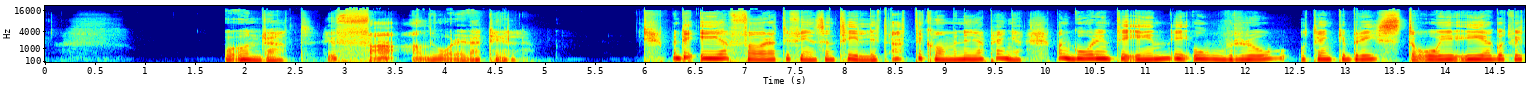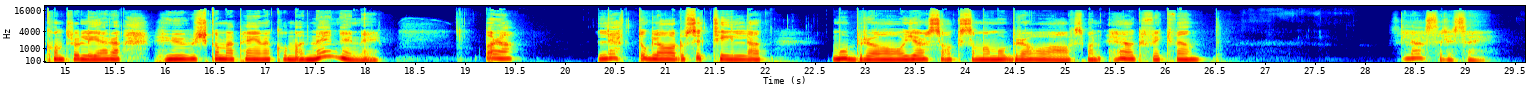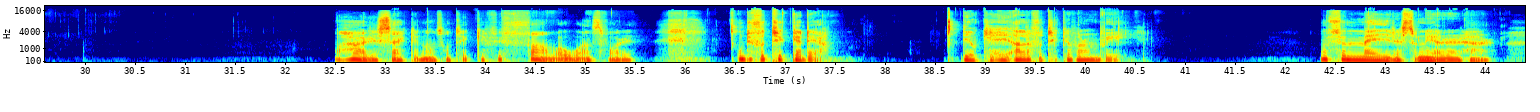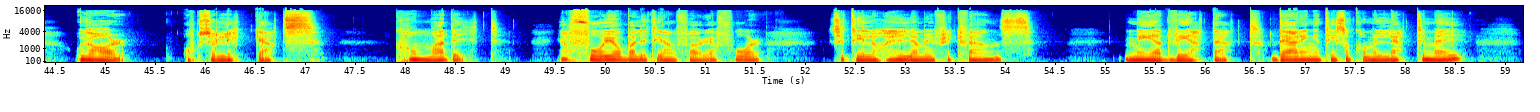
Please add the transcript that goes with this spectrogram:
Och undrat, hur fan går det där till? Men det är för att det finns en tillit att det kommer nya pengar. Man går inte in i oro och tänker brist och i egot vill kontrollera. Hur ska de här pengarna komma? Nej, nej, nej. Bara lätt och glad och se till att må bra och göra saker som man mår bra av, som man är högfrekvent. Så löser det sig. Och här är säkert någon som tycker, fy fan vad oansvarigt. Och du får tycka det. Det är okej, okay. alla får tycka vad de vill. Men för mig resonerar det här. Och jag har också lyckats komma dit. Jag får jobba lite grann för det. Jag får se till att höja min frekvens medvetet. Det är ingenting som kommer lätt till mig,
